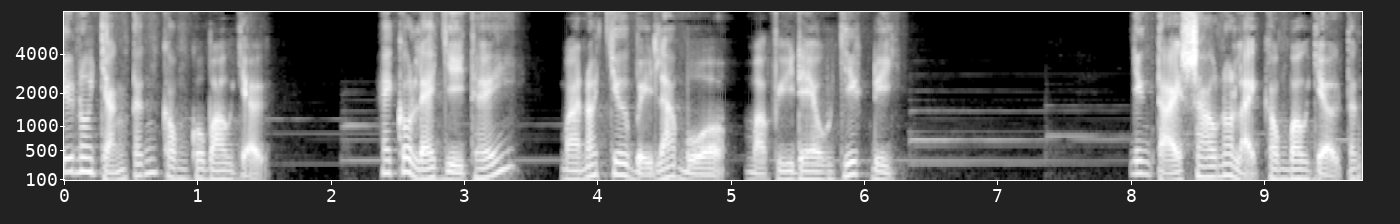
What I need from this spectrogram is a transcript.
Chứ nó chẳng tấn công cô bao giờ. Hay có lẽ vì thế Mà nó chưa bị lá bùa Mà Vi đeo giết đi. Nhưng tại sao nó lại không bao giờ tấn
